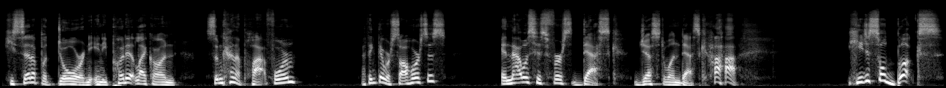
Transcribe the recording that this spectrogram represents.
he set up a door and, and he put it like on some kind of platform. I think they were sawhorses. And that was his first desk, just one desk. He just sold books.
